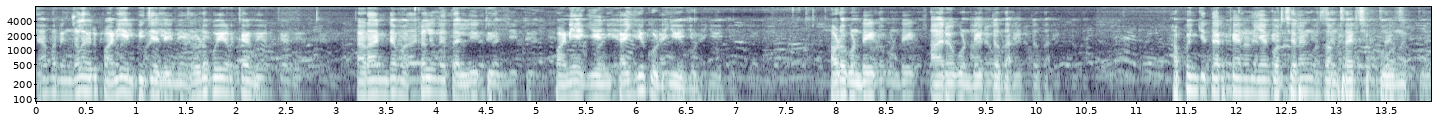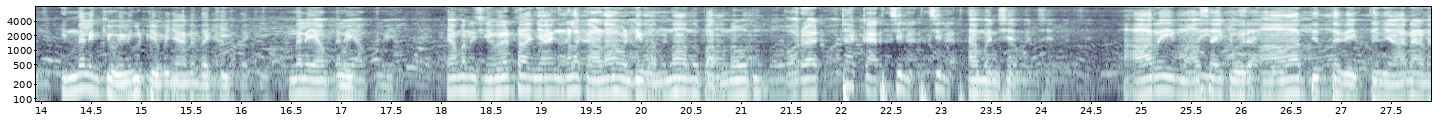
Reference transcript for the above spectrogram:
ഞാൻ പറഞ്ഞു നിങ്ങളെ ഒരു പണി ഏൽപ്പിച്ചല്ലേ ഇനി? എവിടെ പോയി കിടക്കാണ് എടാ എന്റെ മക്കളിനെ തല്ലിയിട്ട് പണിയാക്കി ഞാൻ കയ്യെ കൊടിഞ്ഞു വയ്ക്കും. അവിടെ കൊണ്ടുപോയിട്ട് കൊണ്ടുപോയി ആരോ കൊണ്ടുപോയിട്ടതാ. അപ്പൊ എനിക്ക് തിരക്കാനാണ് ഞാൻ കുറച്ചു നേരം സംസാരിച്ച് പോകുന്നു ഇന്നലെ എനിക്ക് ഒഴിവ് കിട്ടിയപ്പോ ഞാൻ എന്താക്കി? ഇന്നലെ ഞാൻ പോയി. ഞാൻ പറഞ്ഞു ശിവേട്ട ഞാൻ നിങ്ങളെ കാണാൻ വേണ്ടി വന്നാന്ന് പറഞ്ഞത് ഒരൊറ്റ കരച്ചിൽ. ആ മനുഷ്യൻ. ആറേ മാസമായിട്ട് ഒരു ആദ്യത്തെ വ്യക്തി ഞാനാണ്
